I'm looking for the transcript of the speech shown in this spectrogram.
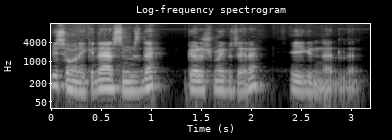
Bir sonraki dersimizde görüşmek üzere. İyi günler dilerim.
